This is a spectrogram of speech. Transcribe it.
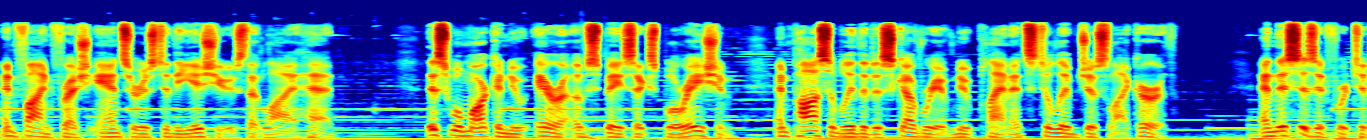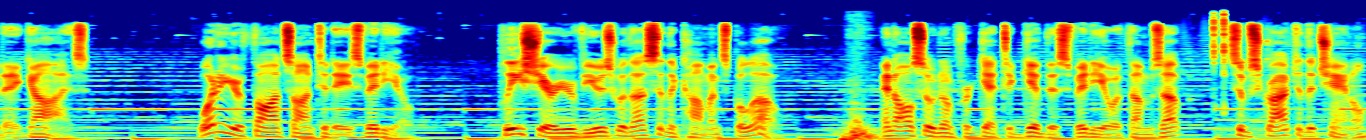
and find fresh answers to the issues that lie ahead. This will mark a new era of space exploration and possibly the discovery of new planets to live just like Earth. And this is it for today, guys. What are your thoughts on today's video? Please share your views with us in the comments below. And also don't forget to give this video a thumbs up, subscribe to the channel,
